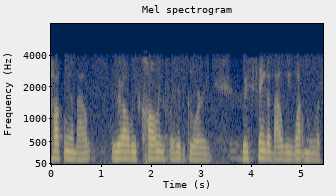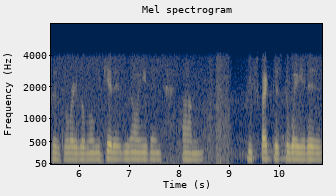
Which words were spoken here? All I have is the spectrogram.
talking about we're always calling for his glory. We sing about we want more of his glory, but when we get it, we don't even um, respect it the way it is.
